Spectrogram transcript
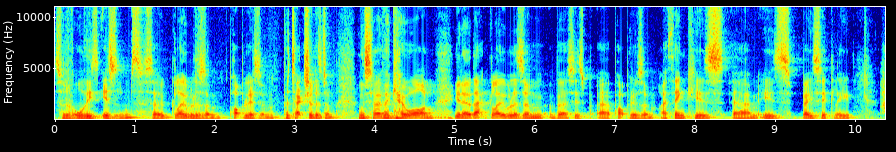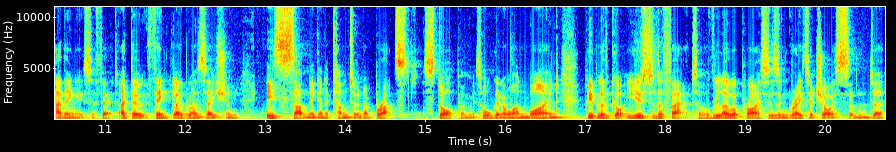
sort of all these isms. So globalism, populism, protectionism, and so they go on. You know, that globalism versus uh, populism, I think, is, um, is basically having its effect. I don't think globalization is suddenly going to come to an abrupt stop and it's all going to unwind. People have got used to the fact of lower prices and greater choice, and uh,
